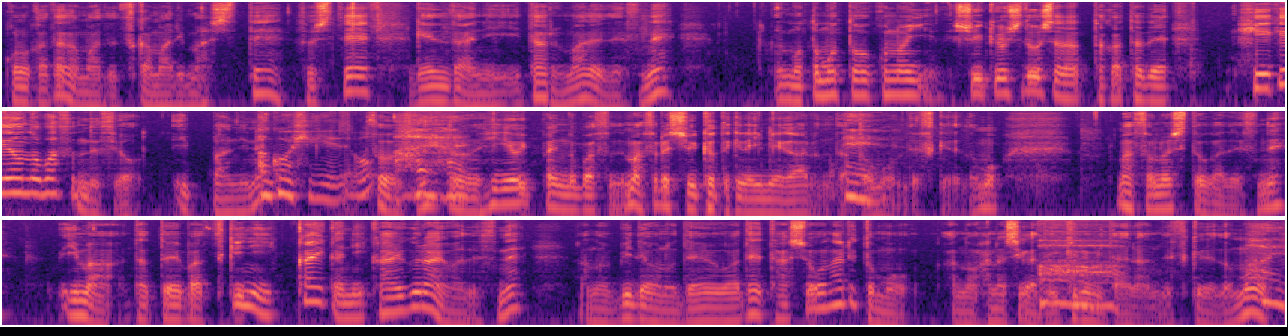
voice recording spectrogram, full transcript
この方がまず捕まりましてそして現在に至るまでですねもともとこの宗教指導者だった方でひげを伸ばすんですよ。一般にね。顎ひげを？そうですね、はいはい、ひげをいっぱい伸ばすまあそれは宗教的な意味があるんだと思うんですけれども、えー、まあその人がですね今例えば月に1回か2回ぐらいはですねあのビデオの電話で多少なりともあの話ができるみたいなんですけれども、はい、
